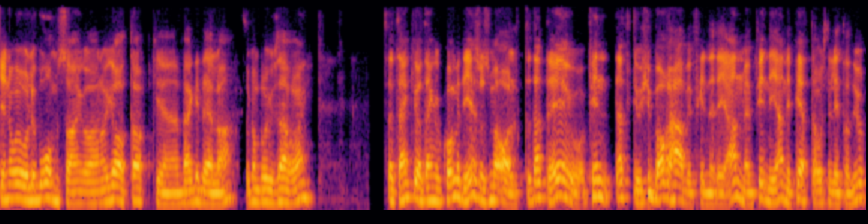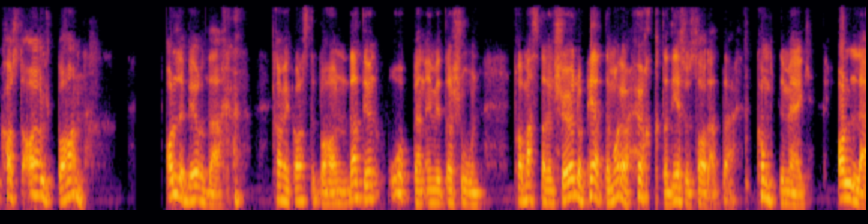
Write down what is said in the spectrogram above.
Det er noe Ole Brumm en gang, og ja takk, eh, begge deler. Det kan brukes her òg. Så jeg tenker jo at en kan komme til Jesus med alt. og Dette er jo, dette er jo ikke bare her vi finner det igjen, men vi finner igjen i Peter og sin litteratur. Kast alt på han. Alle byrder kan vi kaste på han. Dette er jo en åpen invitasjon fra mesteren sjøl, og Peter må jo ha hørt at Jesus sa dette. Kom til meg, alle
